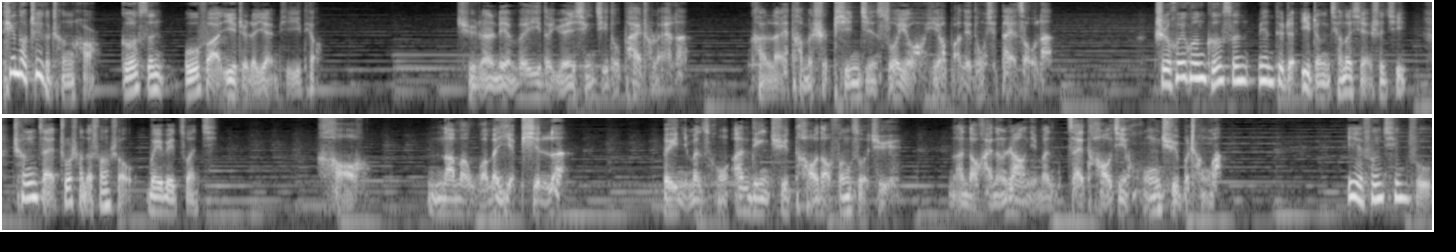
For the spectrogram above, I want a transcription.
听到这个称号，格森无法抑制的眼皮一跳。居然连唯一的原型机都派出来了，看来他们是拼尽所有也要把那东西带走了。指挥官格森面对着一整墙的显示器，撑在桌上的双手微微攥起。好。那么我们也拼了！被你们从安定区逃到封锁区，难道还能让你们再逃进红区不成吗？夜风轻拂，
